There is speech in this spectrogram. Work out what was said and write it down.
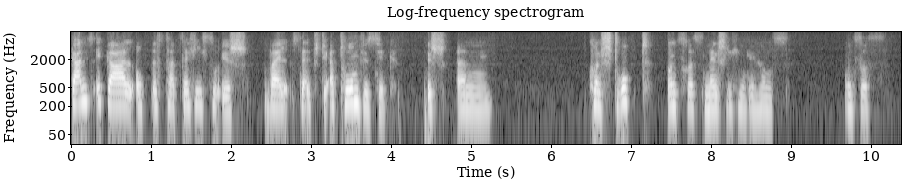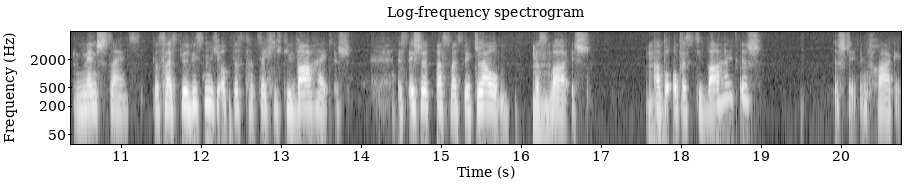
ganz egal, ob das tatsächlich so ist, weil selbst die Atomphysik ist ein Konstrukt unseres menschlichen Gehirns, unseres Menschseins. Das heißt, wir wissen nicht, ob das tatsächlich die Wahrheit ist. Es ist etwas, was wir glauben, das mhm. wahr ist. Mhm. Aber ob es die Wahrheit ist, das steht in Frage.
